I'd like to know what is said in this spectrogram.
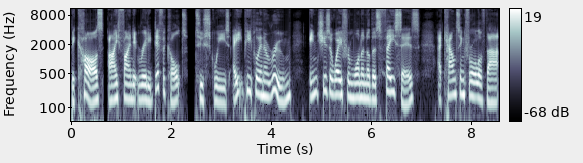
because I find it really difficult to squeeze eight people in a room inches away from one another's faces, accounting for all of that,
